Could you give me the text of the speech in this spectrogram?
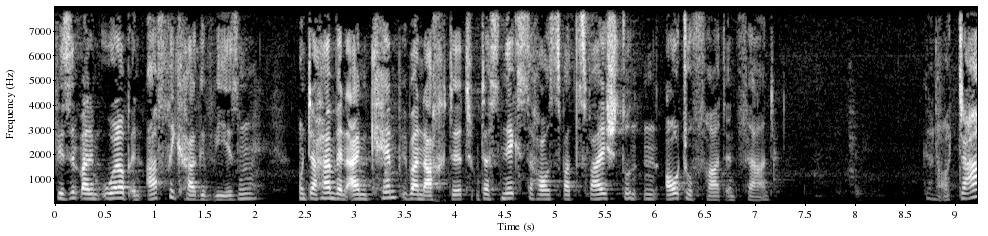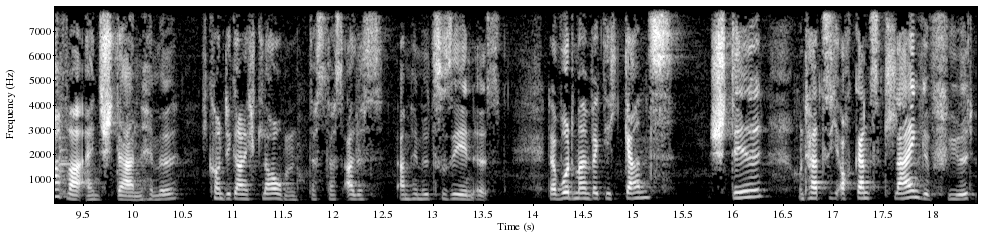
Wir sind mal im Urlaub in Afrika gewesen und da haben wir in einem Camp übernachtet und das nächste Haus war zwei Stunden Autofahrt entfernt. Genau, da war ein Sternenhimmel. Ich konnte gar nicht glauben, dass das alles am Himmel zu sehen ist. Da wurde man wirklich ganz still und hat sich auch ganz klein gefühlt,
